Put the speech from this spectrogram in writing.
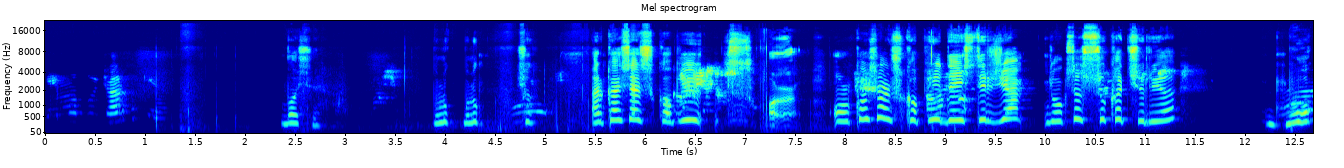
Game modda uçardık ya. Boş ver. Buluk buluk. Şu, arkadaşlar şu kapıyı Ar- arkadaşlar şu kapıyı değiştireceğim. Yoksa su kaçırıyor. Bok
